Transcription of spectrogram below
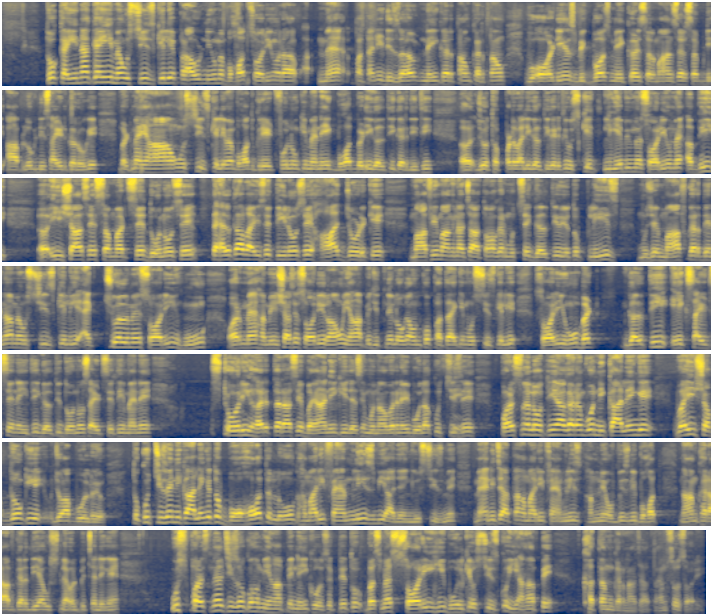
तो कहीं ना कहीं मैं उस चीज़ के लिए प्राउड नहीं हूँ, मैं बहुत सॉरी हूँ और आप, मैं पता नहीं डिज़र्व नहीं करता हूँ करता हूँ। वो audience Bigg Boss maker Salman sir सब आप लोग डिसाइड करोगे। बट मैं यहाँ हूँ, उस चीज़ के लिए मैं बहुत ग्रेटफुल हूँ कि मैंने एक बहुत बड़ी गलती कर दी थी जो थप्पड़ वाली गलती करी थी, उसके लिए भी मैं सॉरी हूँ। मैं अभी ईशा से समर्थ से दोनों से तहलका भाई से तीनों से हाथ जोड़ के माफ़ी मांगना चाहता हूँ। अगर मुझसे गलती हुई है तो प्लीज़ मुझे माफ़ कर देना। मैं उस चीज़ के लिए एक्चुअल में सॉरी हूँ और मैं हमेशा से सॉरी रहा हूँ। यहाँ पे जितने लोग हैं उनको पता है कि मैं उस चीज़ के लिए सॉरी हूँ। बट गलती एक साइड से नहीं थी गलती दोनों साइड से थी। मैंने स्टोरी हर तरह से बयान की जैसे मुनावर ने भी बोला कुछ चीज़ें पर्सनल होती हैं अगर हम वो निकालेंगे वही शब्दों की जो आप बोल रहे हो। तो कुछ चीज़ें निकालेंगे तो बहुत लोग, हमारी फैमिलीज़ भी आ जाएँगी उस चीज़ में। मैं नहीं चाहता हमारी फैमिलीज़, हमने ऑब्वियसली बहुत नाम खराब कर दिया, उस लेवल पे चले गए। उस पर्सनल चीज़ों को हम यहाँ पे नहीं खोल सकते तो बस मैं सॉरी ही बोल के उस चीज़ को यहाँ पे ख़त्म करना चाहता हूँ। आई एम सो सॉरी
